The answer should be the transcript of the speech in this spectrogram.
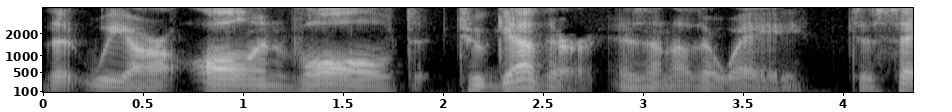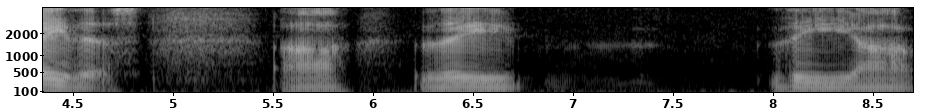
that we are all involved together, is another way to say this. Uh, the the uh,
